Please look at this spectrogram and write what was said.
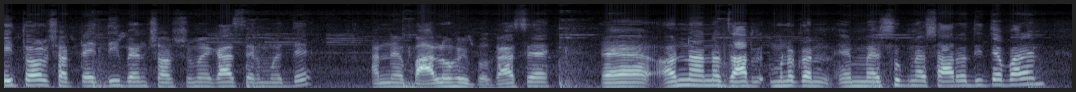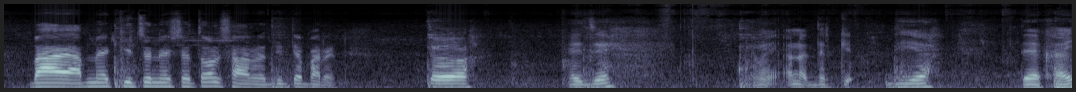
এই তল সারটাই দিবেন সবসময় গাছের মধ্যে আর না ভালো হইব। গাছে অন্যান্য যার, মনে করেন শুকনো সারও দিতে পারেন, বা আপনার কিচেন তল সারও দিতে পারেন। তো এই যে আমি আপনাদেরকে দিয়ে দেখাই।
